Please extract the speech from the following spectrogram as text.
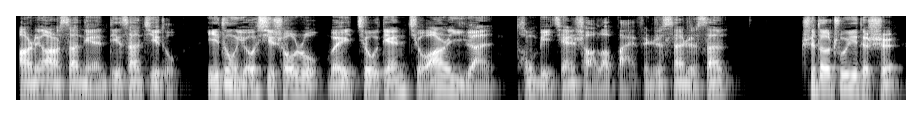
二零二三年第三季度，移动游戏收入为九点九二亿元，同比减少了百分之三十三。值得注意的是，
